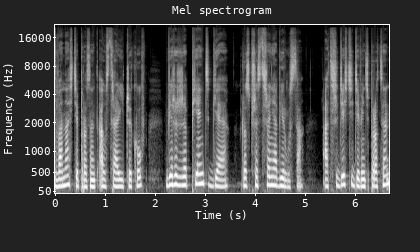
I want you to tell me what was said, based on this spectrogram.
12% Australijczyków wierzy, że 5G rozprzestrzenia wirusa, a 39%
